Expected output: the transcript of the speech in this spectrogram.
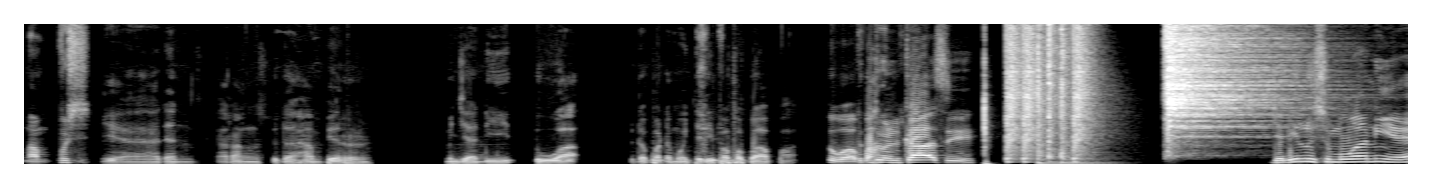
ngampus. Ya dan sekarang sudah hampir menjadi tua, sudah pada mau jadi bapak-bapak. tua bangka sih. Jadi lu semua nih ya,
